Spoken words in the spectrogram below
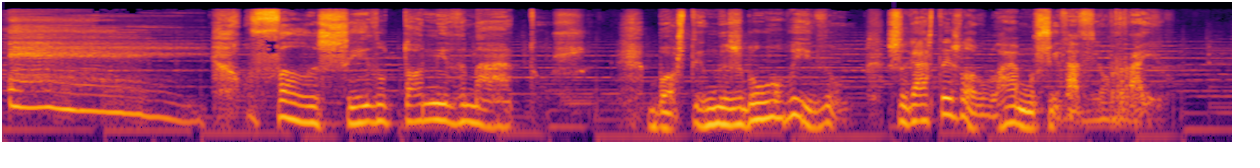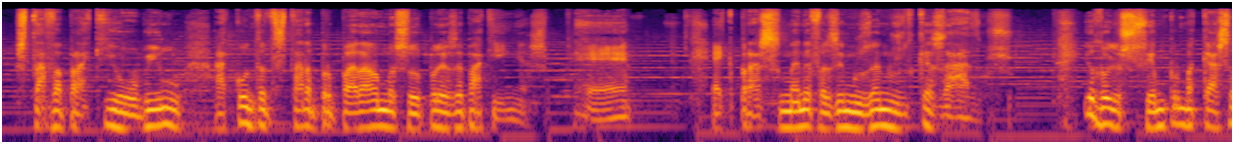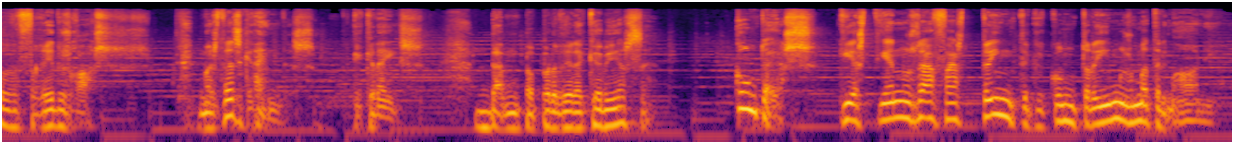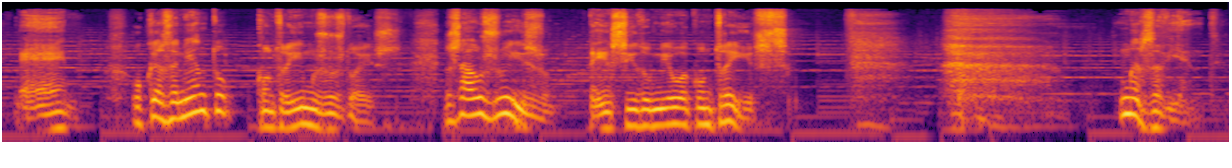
ei, o falecido Tony de Matos. Vós tendes bom ouvido. Chegastes logo lá mocidade de um raio. Estava para aqui ouvi-lo à conta de estar a preparar uma surpresa para Quinhas. É, é que para a semana fazemos anos de casados. Eu dou-lhes sempre uma caixa de Ferreiros Roches, mas das grandes. Que quereis? Dá-me para perder a cabeça. Acontece que este ano já faz 30 que contraímos matrimónio. É, o casamento contraímos os dois. Já o juízo tem sido o meu a contrair-se. Mas adiante,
